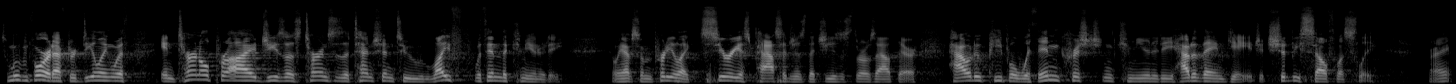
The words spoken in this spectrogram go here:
So, moving forward, after dealing with internal pride, Jesus turns his attention to life within the community. And we have some pretty like serious passages that Jesus throws out there. How do people within Christian community, how do they engage? It should be selflessly, right?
